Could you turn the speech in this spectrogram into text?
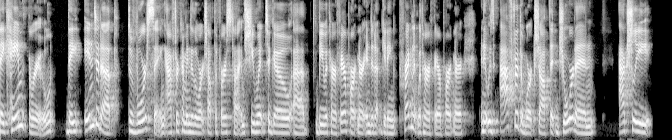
They came through. They ended up divorcing after coming to the workshop the first time. She went to go uh, be with her affair partner. Ended up getting pregnant with her affair partner, and it was after the workshop that Jordan actually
